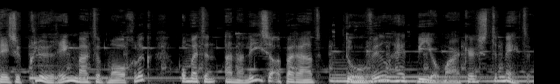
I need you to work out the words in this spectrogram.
Deze kleuring maakt het mogelijk om met een analyseapparaat de hoeveelheid biomarkers te meten.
